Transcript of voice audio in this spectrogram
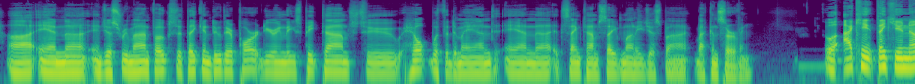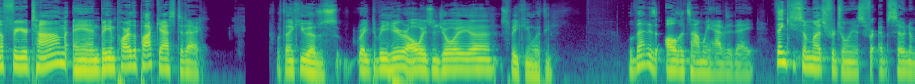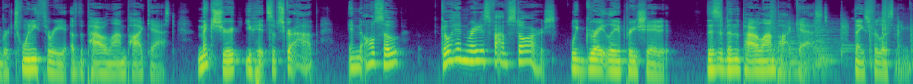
Uh, and uh, and just remind folks that they can do their part during these peak times to help with the demand and uh, at the same time save money just by by conserving. Well, I can't thank you enough for your time and being part of the podcast today. Well, thank you. It was great to be here. I always enjoy uh, speaking with you. Well, that is all the time we have today. Thank you so much for joining us for episode number 23 of the Powerline Podcast. Make sure you hit subscribe and also go ahead and rate us five stars. We'd greatly appreciate it. This has been the Powerline Podcast. Thanks for listening.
